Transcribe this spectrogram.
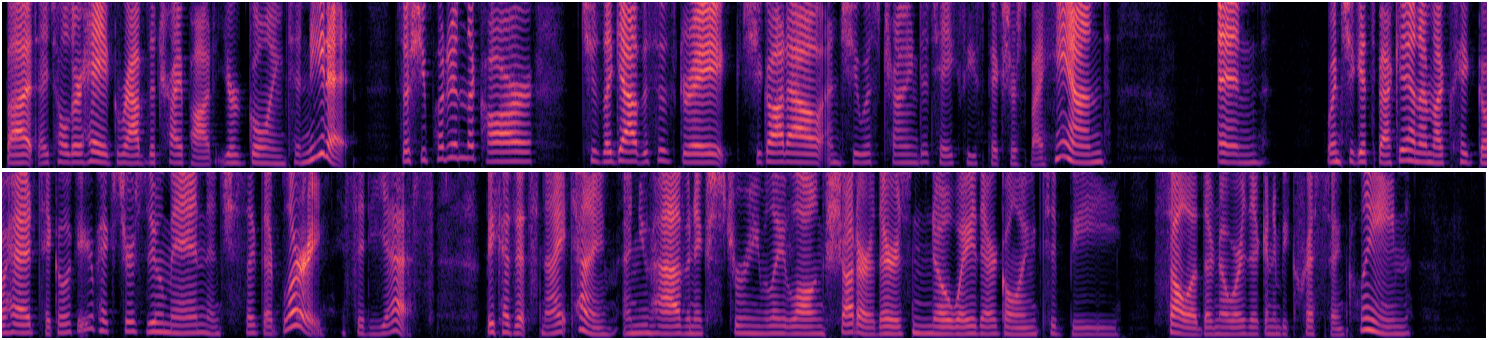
but I told her, hey, grab the tripod. You're going to need it. So she put it in the car. She's like, yeah, this is great. She got out and she was trying to take these pictures by hand. And when she gets back in, I'm like, okay, go ahead, take a look at your pictures, zoom in. And she's like, they're blurry. I said, yes, because it's nighttime and you have an extremely long shutter. There's no way they're going to be solid. They're nowhere they're going to be crisp and clean.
